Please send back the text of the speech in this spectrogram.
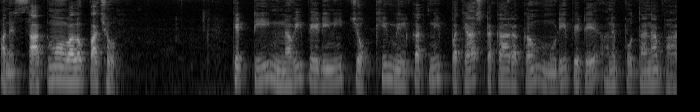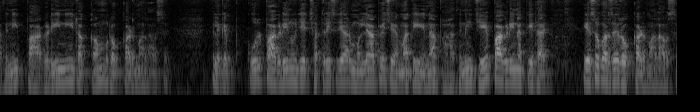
અને સાતમો હવાલો પાછો. કે ટી નવી પેઢીની ચોખ્ખી મિલકતની પચાસ ટકા રકમ મૂડી પેટે અને પોતાના ભાગની પાઘડીની રકમ રોકડમાં લાવશે. એટલે કે કુલ પાઘડીનું જે છત્રીસ હજાર મૂલ્ય આપ્યું છે, એમાંથી એના ભાગની જે પાઘડી નક્કી થાય, એ શું કરશે? રોકડમાં લાવશે.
